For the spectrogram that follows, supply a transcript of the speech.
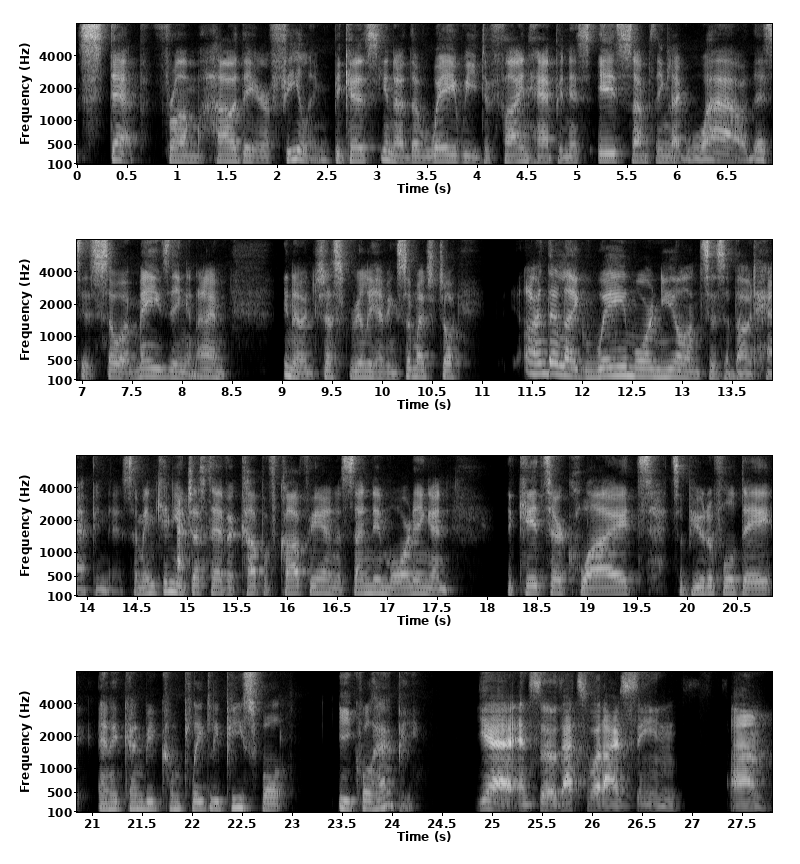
step from how they are feeling because you know the way we define happiness is something like wow this is so amazing and i'm you know just really having so much joy. Aren't there like way more nuances about happiness? I mean can you just have a cup of coffee on a sunday morning and the kids are quiet it's a beautiful day and it can be completely peaceful equal happy? Yeah and so that's what i've seen um,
